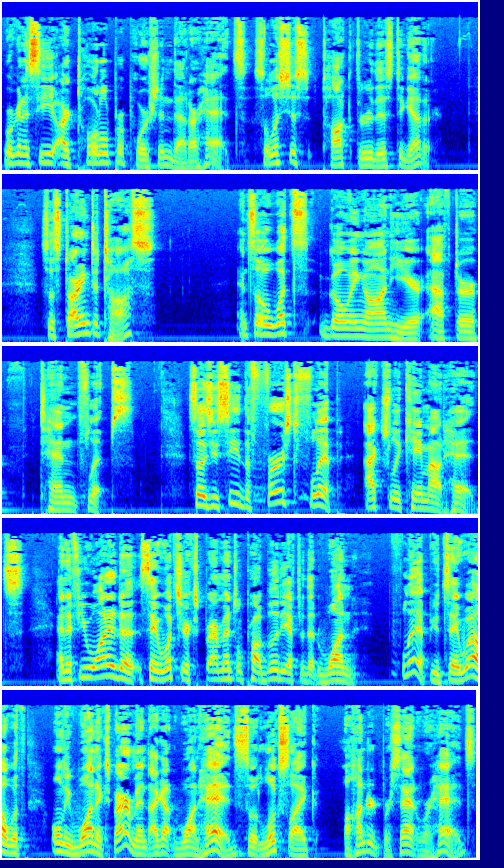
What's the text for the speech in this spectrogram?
we're going to see our total proportion that are heads. So let's just talk through this together. So starting to toss. And so what's going on here after 10 flips? So as you see, the first flip actually came out heads. And if you wanted to say, what's your experimental probability after that one flip, you'd say, well, with only one experiment, I got one heads, so it looks like 100% were heads.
